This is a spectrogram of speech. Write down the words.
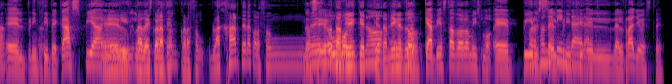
dorada, el príncipe Caspian, El- la de corazón, corazón. Blackheart era corazón No sé, negro un también, mon- que, no, que también eh, es de que a pie está todo lo mismo. Eh, Pierce, de el, príncipe- el del rayo este.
